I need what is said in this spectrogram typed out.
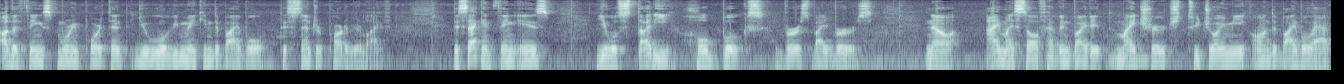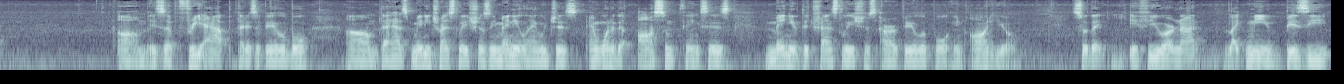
other things more important. You will be making the Bible the center part of your life. The second thing is you will study whole books verse by verse. Now, I myself have invited my church to join me on the Bible app. Um, it's a free app that is available um, that has many translations in many languages. And one of the awesome things is many of the translations are available in audio. So that if you are not like me, busy,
